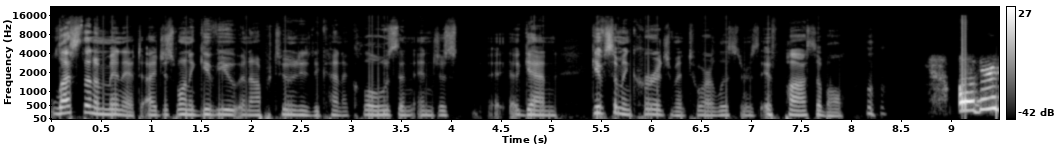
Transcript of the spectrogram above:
less than a minute. I just want to give you an opportunity to kind of close and and just again give some encouragement to our listeners, if possible. oh, there's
